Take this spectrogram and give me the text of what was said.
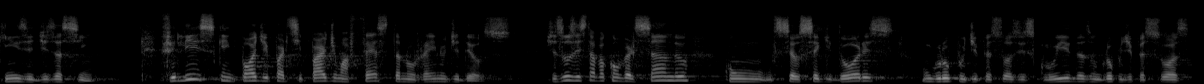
15, diz assim: Feliz quem pode participar de uma festa no reino de Deus. Jesus estava conversando com seus seguidores, um grupo de pessoas excluídas, um grupo de pessoas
